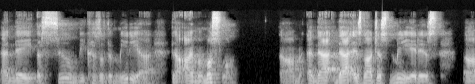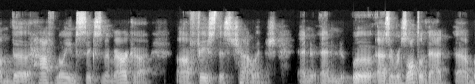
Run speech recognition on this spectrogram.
and they assume because of the media that I'm a Muslim. Um, and that that is not just me; it is um, the half million Sikhs in America uh, face this challenge. And, and uh, as a result of that, um,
